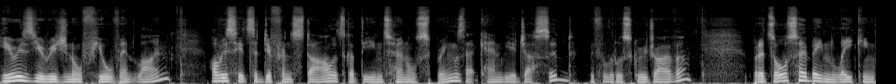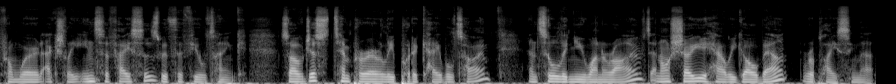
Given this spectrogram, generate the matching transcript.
Here is the original fuel vent line. Obviously it's a different style, it's got the internal springs that can be adjusted with a little screwdriver, but it's also been leaking from where it actually interfaces with the fuel tank. So I've just temporarily put a cable tie until the new one arrived and I'll show you how we go about replacing that.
